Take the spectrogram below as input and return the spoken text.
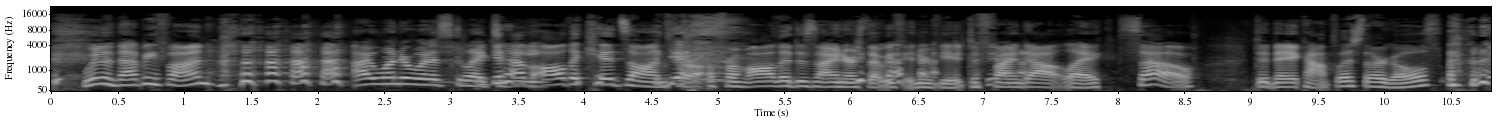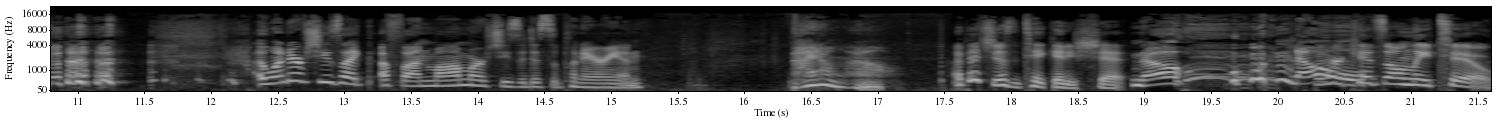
Wouldn't that be fun? I wonder what it's like we could to have be- all the kids on Yeah. for, from all the designers that we've interviewed to find out like so did they accomplish their goals I wonder if she's like a fun mom or if she's a disciplinarian. i don't know i bet she doesn't take any shit No. no. but her kid's only two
